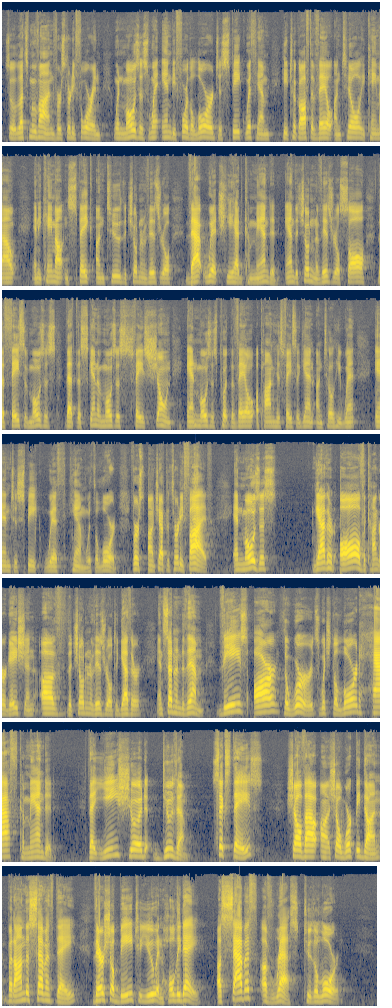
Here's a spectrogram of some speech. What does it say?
So let's move on. Verse 34 And when Moses went in before the Lord to speak with him, he took off the veil until he came out. And he came out and spake unto the children of Israel that which he had commanded. And the children of Israel saw the face of Moses, that the skin of Moses' face shone, and Moses put the veil upon his face again until he went in to speak with him, with the Lord. Verse uh, chapter 35. And Moses gathered all the congregation of the children of Israel together and said unto them, These are the words which the Lord hath commanded that ye should do them. Six days shall, thou, uh, shall work be done, but on the seventh day there shall be to you an holy day, a Sabbath of rest to the Lord.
